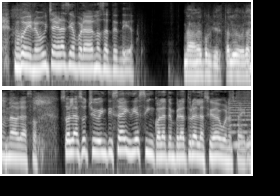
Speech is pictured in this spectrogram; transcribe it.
Bueno, muchas gracias por habernos atendido. Nada, no hay por qué. Hasta luego, gracias. Un abrazo. Son las 8 y 26, 10.05 la temperatura en la ciudad de Buenos Aires.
